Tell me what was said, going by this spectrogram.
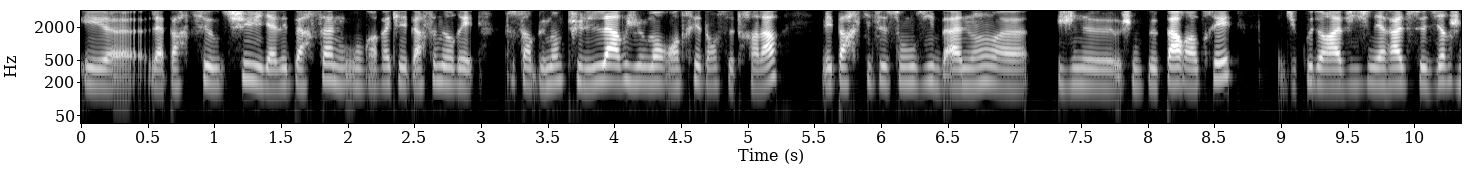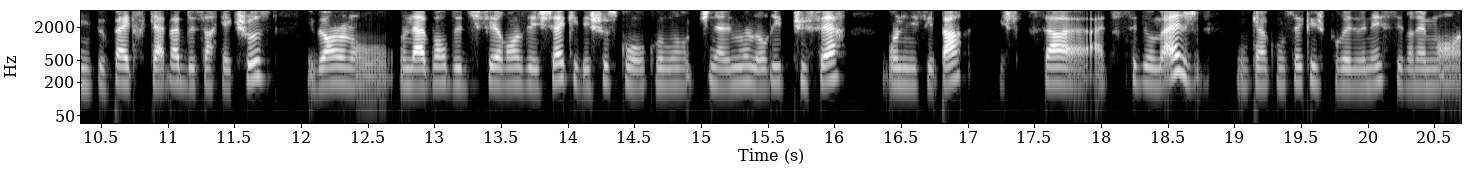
Et la partie au-dessus, il y avait personne. Donc en fait, les personnes auraient tout simplement pu largement rentrer dans ce train-là. Mais parce qu'ils se sont dit, bah non, je, ne, je ne peux pas rentrer. Du coup, dans la vie générale, se dire, je ne peux pas être capable de faire quelque chose, eh ben, on, aborde différents échecs et des choses qu'on finalement aurait pu faire, on ne les fait pas. Et je trouve ça assez dommage. Donc, un conseil que je pourrais donner, c'est vraiment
